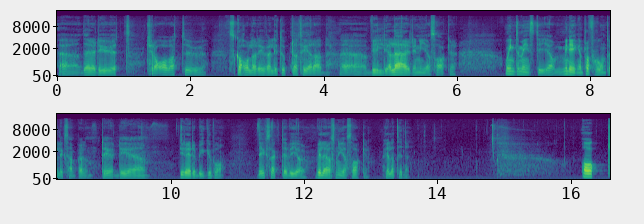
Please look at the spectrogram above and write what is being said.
Eh, där är det ju ett krav att du ska hålla dig väldigt uppdaterad, eh, vilja lära dig nya saker. Och inte minst i ja, min egen profession till exempel. Det, det, det är det det bygger på. Det är exakt det vi gör. Vi lär oss nya saker hela tiden. Och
